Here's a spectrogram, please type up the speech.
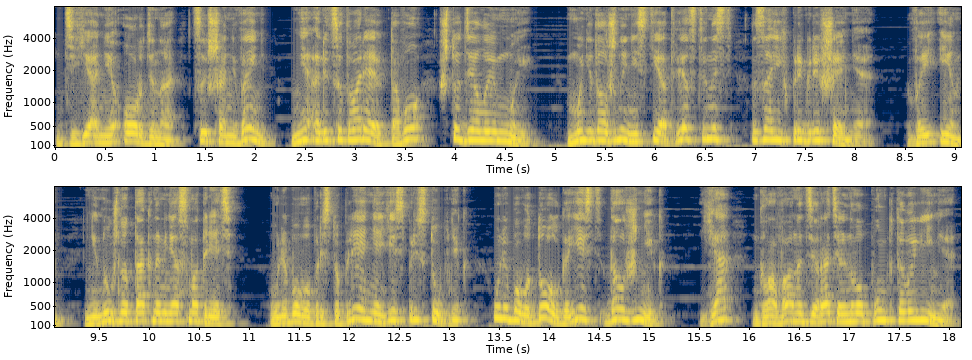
«Деяния ордена Цишань Вэнь не олицетворяют того, что делаем мы. Мы не должны нести ответственность за их прегрешения. Вэй Ин, не нужно так на меня смотреть. У любого преступления есть преступник, у любого долга есть должник. Я глава надзирательного пункта в Илине,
